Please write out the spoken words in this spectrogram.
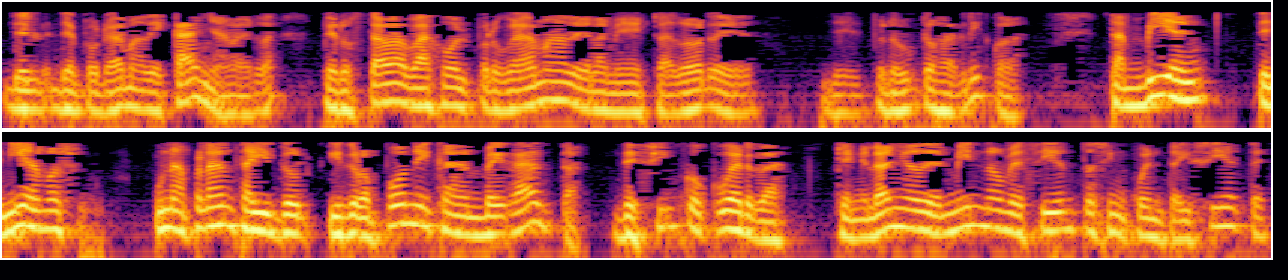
del, programa de caña, ¿verdad? Pero estaba bajo el programa del administrador de, productos agrícolas. También teníamos una planta hidropónica en Vega Alta, de cinco cuerdas que en el año de 1957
